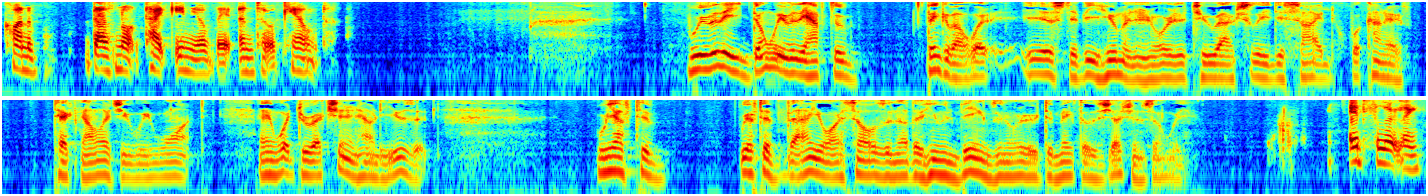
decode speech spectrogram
kind of does not take any of that into account. We really don't. We really have to think about what it is to be human in order to actually decide what kind of technology we want and what direction and how to use it. We have to we have to value ourselves and other human beings in order to make those judgments, don't we? Absolutely,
